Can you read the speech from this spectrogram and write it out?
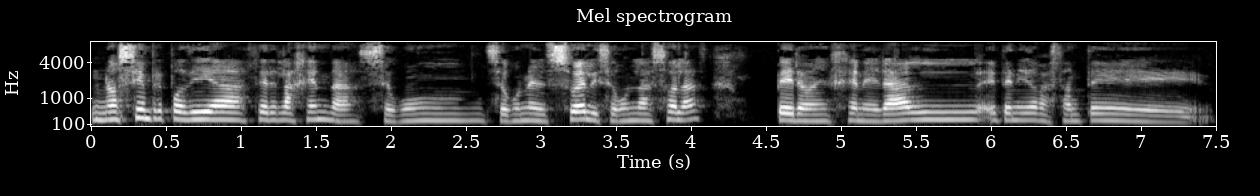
No siempre podía hacer la agenda según, según el suelo y según las olas, pero en general he tenido bastante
